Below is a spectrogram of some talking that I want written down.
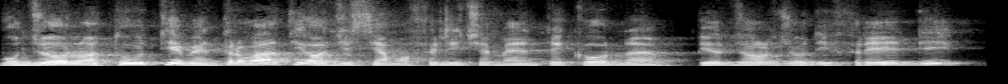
Buongiorno a tutti e bentrovati. Oggi siamo felicemente con Pier Giorgio Di Freddi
